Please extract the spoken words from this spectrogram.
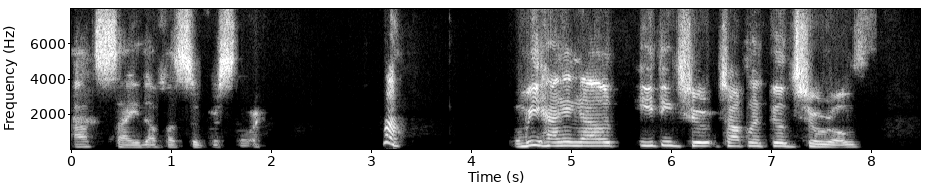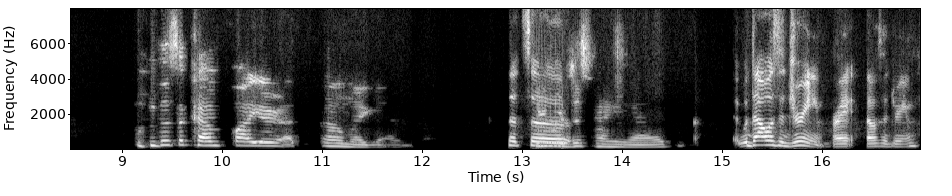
Outside of a superstore. Huh. We hanging out, eating chur- chocolate-filled churros. There's a campfire at, oh my god. That's we were a just hanging out. That was a dream, right? That was a dream.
